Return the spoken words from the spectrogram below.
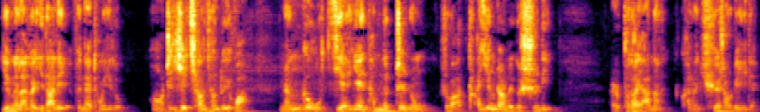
英格兰和意大利分在同一组啊，这些强强对话。能够检验他们的阵容是吧？打硬仗这个实力，而葡萄牙呢，可能缺少这一点，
